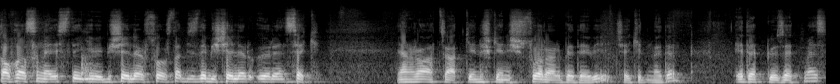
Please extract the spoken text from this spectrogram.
kafasına estiği gibi bir şeyler sorsa biz de bir şeyler öğrensek yani rahat rahat, geniş geniş sorar bedevi çekinmeden. Edep gözetmez.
